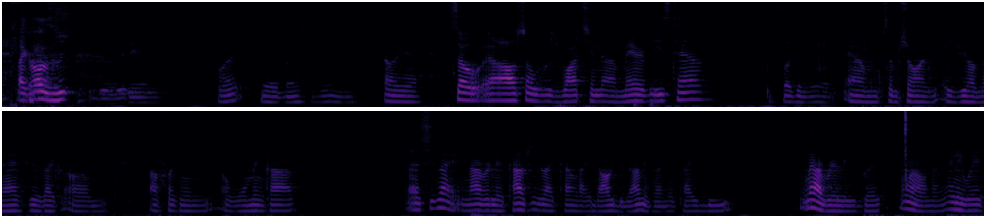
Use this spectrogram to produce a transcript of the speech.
like I was what? Yeah, the Branch Davidians. Oh yeah. So I also was watching uh, Mare of Easttown, The fuck is that? um, some show on HBO Max. It was like um, a fucking a woman cop. Uh, she's not not really a cop. She's like kind of like Dog the Bounty Hunter type beat. Not really, but I don't know. Anyways,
